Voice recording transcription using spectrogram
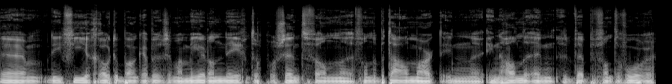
Um, die vier grote banken hebben zeg maar, meer dan 90% van, uh, van de betaalmarkt in, uh, in handen. En we hebben van tevoren,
